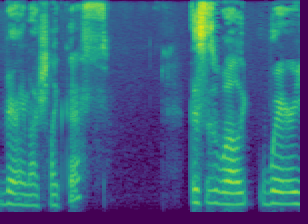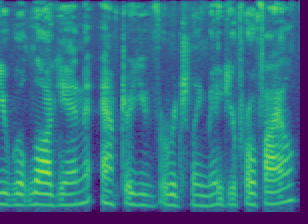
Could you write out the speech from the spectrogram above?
very much like this. This is well where you will log in after you've originally made your profile.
